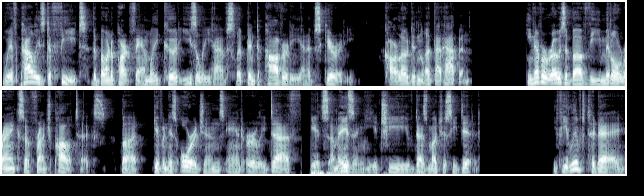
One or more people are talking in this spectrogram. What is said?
With Paoli's defeat, the Bonaparte family could easily have slipped into poverty and obscurity. Carlo didn't let that happen. He never rose above the middle ranks of French politics, but given his origins and early death, it's amazing he achieved as much as he did. If he lived today,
